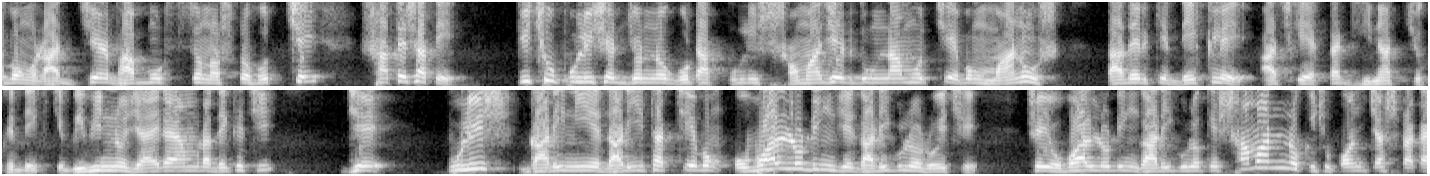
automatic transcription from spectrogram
এবং রাজ্যের ভাবমূর্তি তো নষ্ট হচ্ছেই। সাথে সাথে কিছু পুলিশের জন্য গোটা পুলিশ সমাজের দুর্নাম হচ্ছে এবং মানুষ তাদেরকে দেখলে আজকে একটা ঘৃণার চোখে দেখছে। বিভিন্ন জায়গায় আমরা দেখেছি যে পুলিশ গাড়ি নিয়ে দাঁড়িয়ে থাকছে এবং ওভারলোডিং যে গাড়িগুলো রয়েছে, সেই ওভারলোডিং গাড়িগুলোকে সামান্য কিছু পঞ্চাশ টাকা,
